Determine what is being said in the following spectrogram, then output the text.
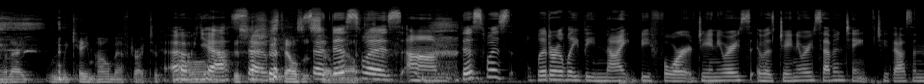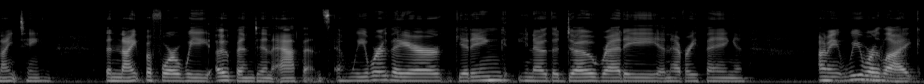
when I when we came home after I took. the Oh loan. yeah, this so just tells it so, this well. was um, this was literally the night before January. It was January seventeenth, two thousand nineteen, the night before we opened in Athens, and we were there getting you know the dough ready and everything, and I mean we were like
